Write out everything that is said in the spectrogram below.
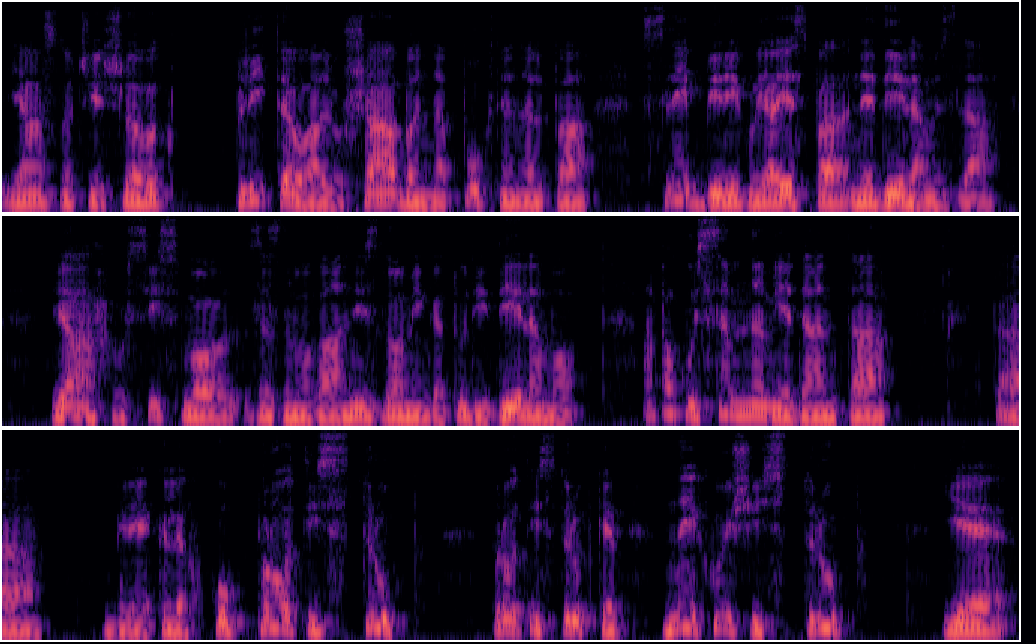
jasno, če je človek plitev ali šaben, napuhnen ali pa slep, bi rekel, ja, jaz pa ne delam zla. Ja, vsi smo zaznamovani zlom in ga tudi delamo, ampak vsem nam je dan ta, ta bi rekel, lahko proti strup proti strup, ker najhujši strup je,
